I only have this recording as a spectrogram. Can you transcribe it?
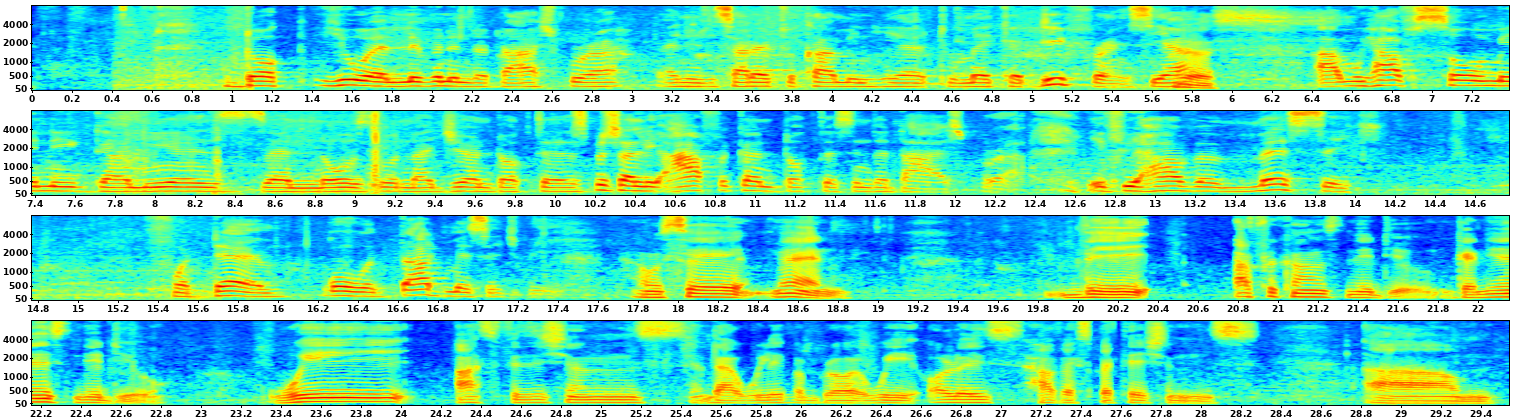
Doc, you were living in the diaspora and you decided to come in here to make a difference, yeah? Yes. Um, we have so many Ghanaians and also Nigerian doctors, especially African doctors in the diaspora. If you have a message for them, what would that message be? I would say, man, the Africans need you, Ghanaians need you. We, as physicians that we live abroad, we always have expectations um,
